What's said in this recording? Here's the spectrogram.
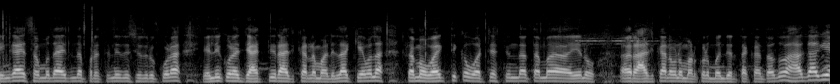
ಲಿಂಗಾಯತ್ ಸಮುದಾಯದಿಂದ ಪ್ರತಿನಿಧಿಸಿದ್ರು ಕೂಡ ಎಲ್ಲಿ ಕೂಡ ಜಾತಿ ರಾಜಕಾರಣ ಮಾಡಿಲ್ಲ. ಕೇವಲ ತಮ್ಮ ವೈಯಕ್ತಿಕ ವರ್ಚಸ್ಸಿನಿಂದ ತಮ್ಮ ಏನು ರಾಜಕಾರಣವನ್ನು ಮಾಡ್ಕೊಂಡು ಬಂದಿರತಕ್ಕಂಥದ್ದು ಹಾಗಾಗಿ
